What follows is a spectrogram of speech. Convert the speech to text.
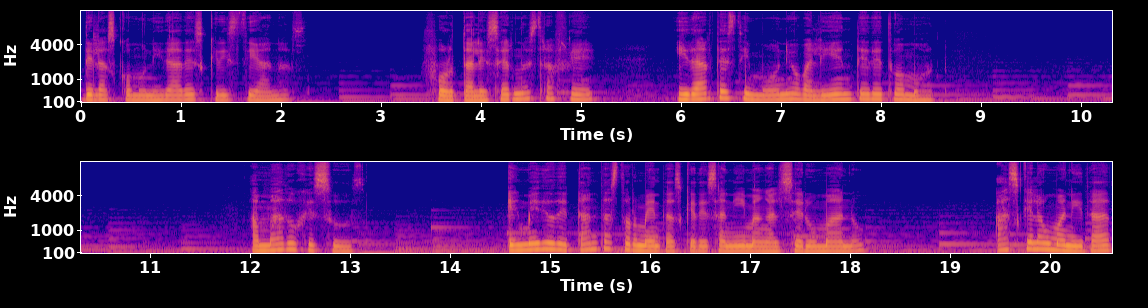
de las comunidades cristianas fortalecer nuestra fe y dar testimonio valiente de tu amor. Amado Jesús, en medio de tantas tormentas que desaniman al ser humano, haz que la humanidad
